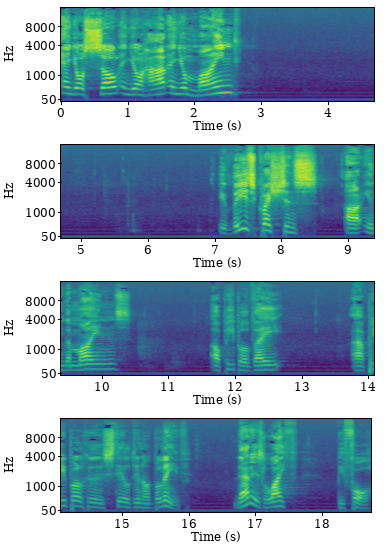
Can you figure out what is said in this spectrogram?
and your soul and your heart and your mind? If these questions are in the minds of people, they are people who still do not believe. That is life before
